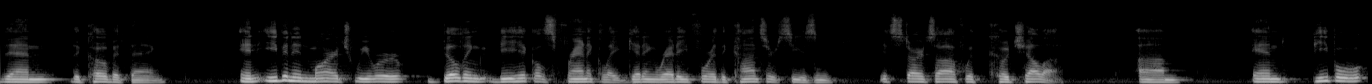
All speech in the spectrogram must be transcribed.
than the COVID thing. And even in March, we were building vehicles frantically, getting ready for the concert season. It starts off with Coachella. Um, and people,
